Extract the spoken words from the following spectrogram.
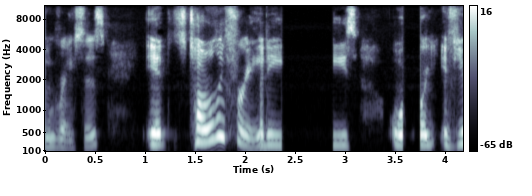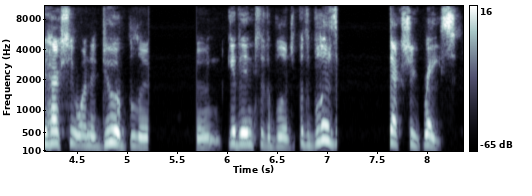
races. It's totally free. These, or if you actually want to do a balloon, get into the balloons. But the balloons actually race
